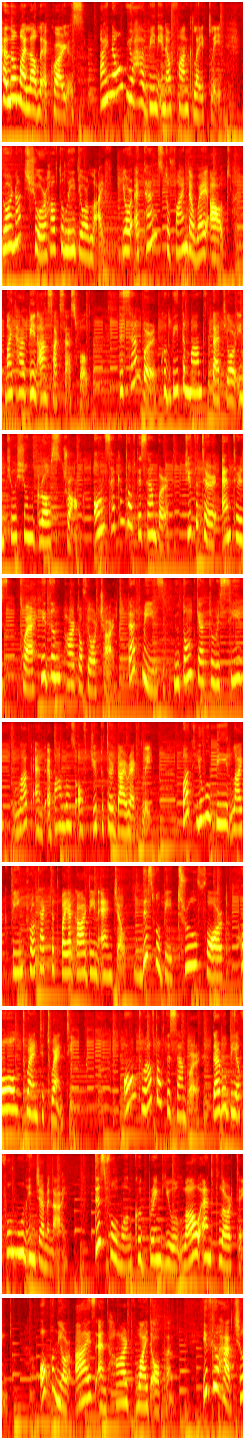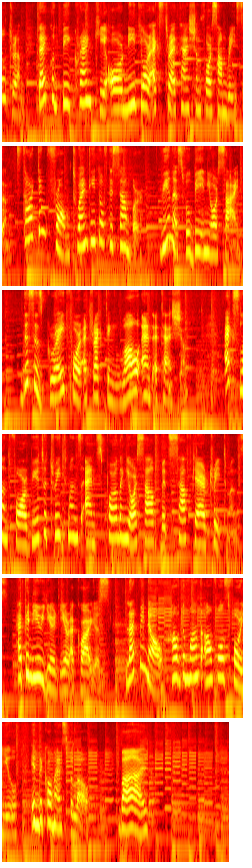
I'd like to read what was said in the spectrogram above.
Hello my lovely Aquarius. I know you have been in a funk lately. You are not sure how to lead your life. Your attempts to find a way out might have been unsuccessful. December could be the month that your intuition grows strong. On 2nd of December, Jupiter enters to a hidden part of your chart. That means you don't get to receive luck and abundance of Jupiter directly but you will be like being protected by a guardian angel. This will be true for whole 2020. On 12th of December, there will be a full moon in Gemini. This full moon could bring you love and flirting. Open your eyes and heart wide open. If you have children, they could be cranky or need your extra attention for some reason. Starting from 20th of December, Venus will be in your sign. This is great for attracting love and attention. Excellent for beauty treatments and spoiling yourself with self-care treatments. Happy New Year, dear Aquarius! Let me know how the month unfolds for you in the comments below. Bye!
